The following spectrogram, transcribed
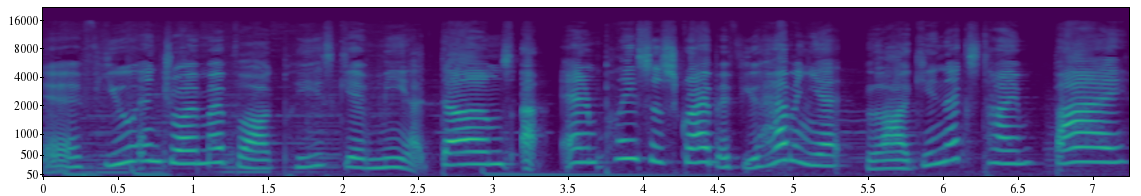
If you enjoyed my vlog, please give me a thumbs up. And please subscribe if you haven't yet. Vlog you next time. Bye.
